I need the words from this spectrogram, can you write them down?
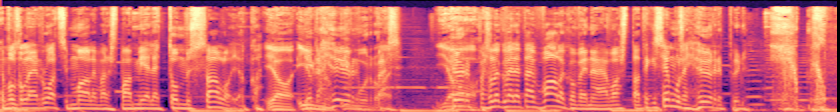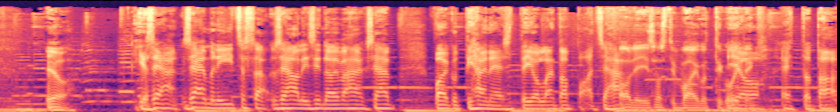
Ja mulla tulee Ruotsin maaliväristä vaan mieleen Tommy Salo, joka, Joo, imu, joka hörppäs. Joo. Hörppäs, oliko vielä jotain valko vastaan, teki semmoisen hörpyn. Joo. Ja sehän, sehän meni itse asiassa, sehän oli siinä vähän, sehän vaikutti häneen sitten jollain tapaa. Että sehän, oli isosti vaikutti kuitenkin. Joo, että tota,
